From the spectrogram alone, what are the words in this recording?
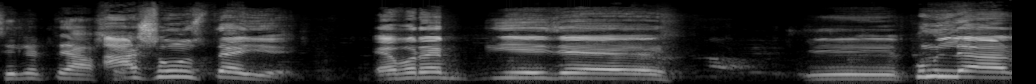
সিলেটে আসে। আশুগঞ্জ তাই এবারে এই যে কুমিল্লার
